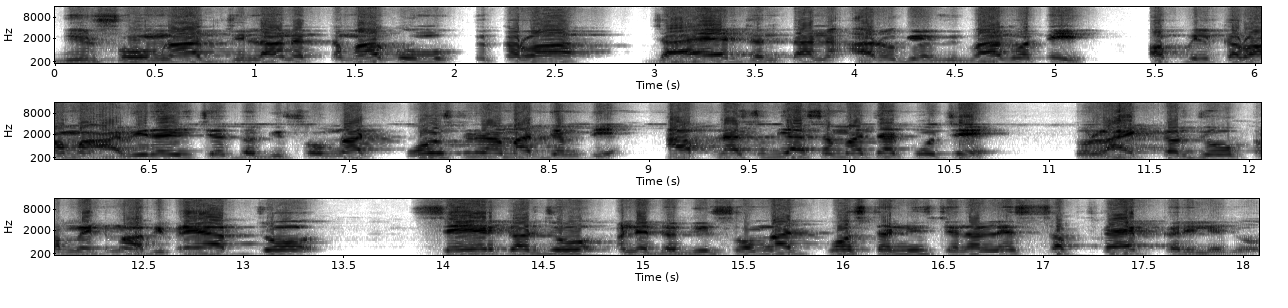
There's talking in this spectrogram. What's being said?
ગીર સોમનાથ જિલ્લાને તમાકુ મુક્ત કરવા જાહેર જનતાને આરોગ્ય વિભાગ વતી અપીલ કરવામાં આવી રહી છે. તો ગીર સોમનાથ પોસ્ટના માધ્યમથી આપના સુધી આ સમાચાર પહોંચે. તો લાઈક કરજો કમેન્ટમાં અભિપ્રાય આપજો. શેર કરજો અને the Gir Somnath poster news ચેનલને સબસ્ક્રાઇબ કરી લેજો.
